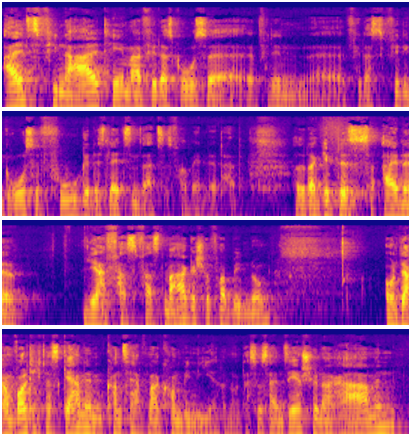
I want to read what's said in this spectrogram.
als Finalthema für das große, für den, äh, für das, für die große Fuge des letzten Satzes verwendet hat. Also da gibt es eine, ja, fast, fast magische Verbindung. Und darum wollte ich das gerne im Konzert mal kombinieren. Und das ist ein sehr schöner Rahmen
